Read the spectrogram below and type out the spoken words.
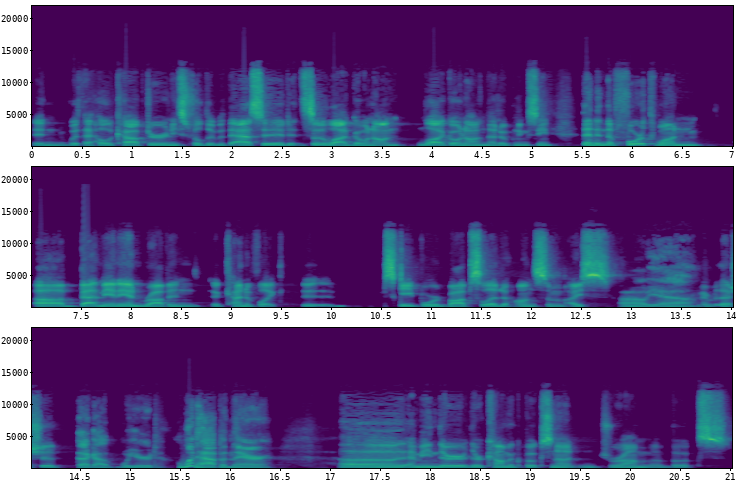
in with a helicopter, and he's filled it with acid. It's a lot going on, a lot going on in that opening scene. Then in the fourth one, uh, Batman and Robin uh, kind of like. Uh, skateboard bobsled on some ice. Oh yeah, remember that shit? That got weird. What happened there? Uh, I mean, they're they're comic books, not drama books.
